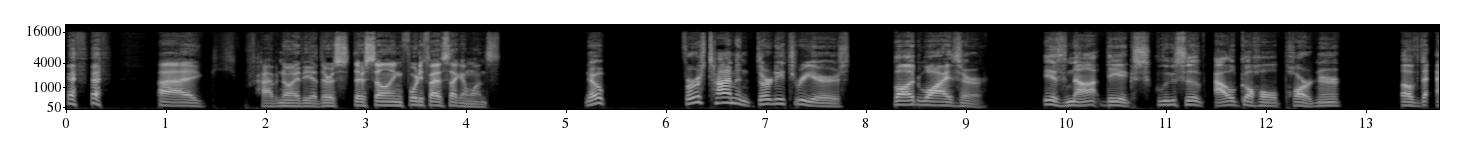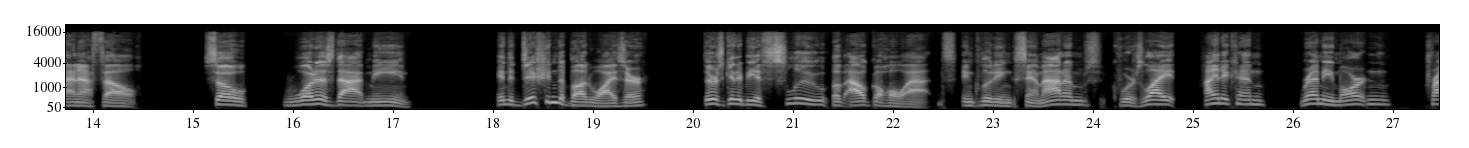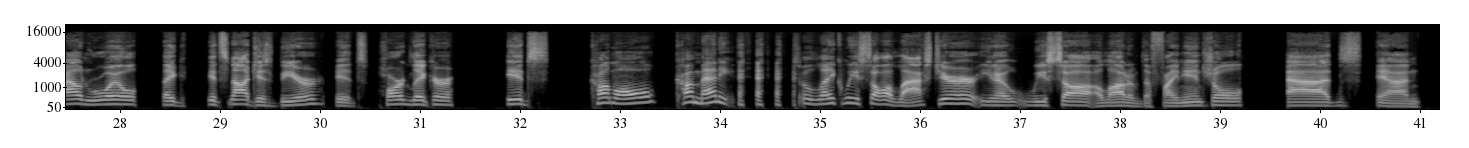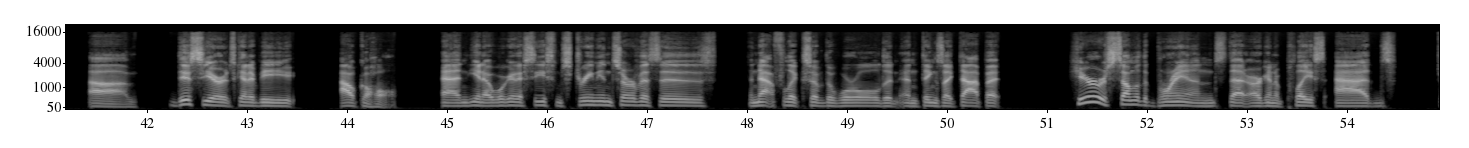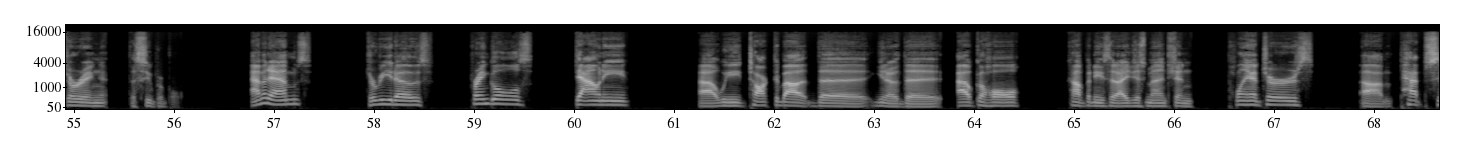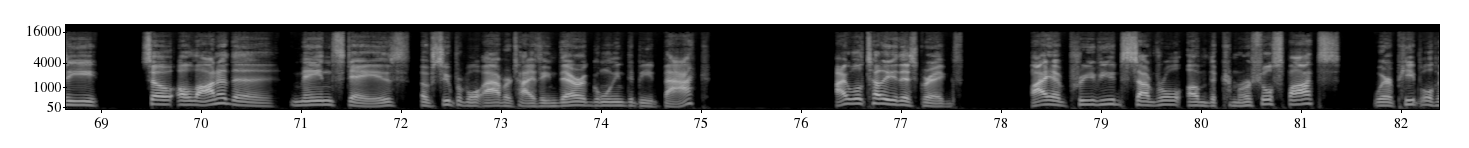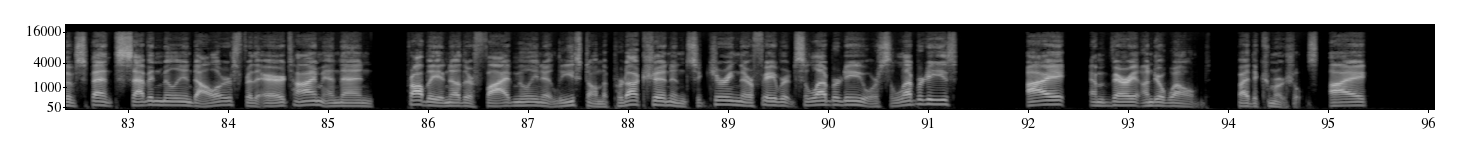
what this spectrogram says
I have no idea. There's they're selling 45 second ones. Nope. First time in 33 years, Budweiser is not the exclusive alcohol partner of the NFL. So, what does that mean? In addition to Budweiser, there's going to be a slew of alcohol ads, including Sam Adams, Coors Light, Heineken, Remy Martin, Crown Royal. Like, it's not just beer, it's hard liquor, it's come all, come many. so, like we saw last year, you know, we saw a lot of the financial ads, and um, this year it's going to be alcohol. And, you know, we're going to see some streaming services, the Netflix of the world, and, and things like that. But here are some of the brands that are going to place ads during the Super Bowl. M&M's, Doritos, Pringles, Downy. Uh, we talked about the, you know, the alcohol companies that I just mentioned, Planters, um, Pepsi. So a lot of the mainstays of Super Bowl advertising, they're going to be back. I will tell you this, Griggs. I have previewed several of the commercial spots where people have spent $7 million for the airtime and then probably another 5 million at least on the production and securing their favorite celebrity or celebrities. I am very underwhelmed by the commercials. I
